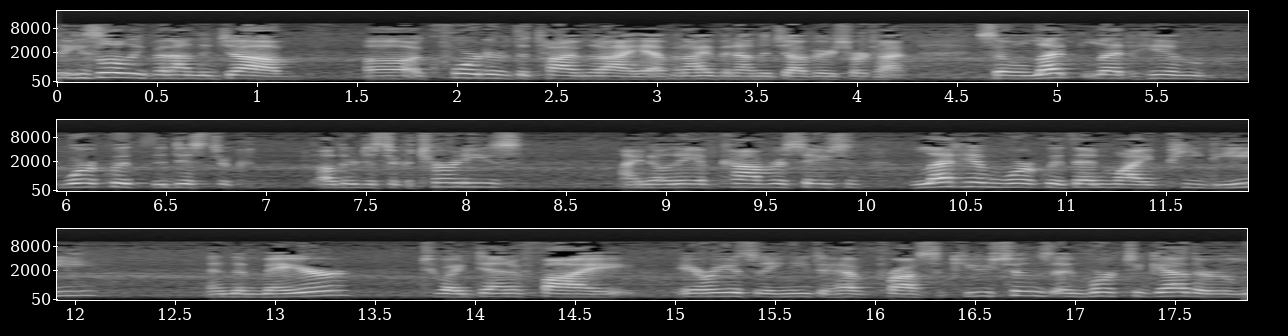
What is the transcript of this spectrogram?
He's only been on the job uh, a quarter of the time that I have, and I've been on the job very short time. So let let him work with the district, other district attorneys. I know they have conversations. Let him work with NYPD and the mayor to identify areas they need to have prosecutions and work together.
